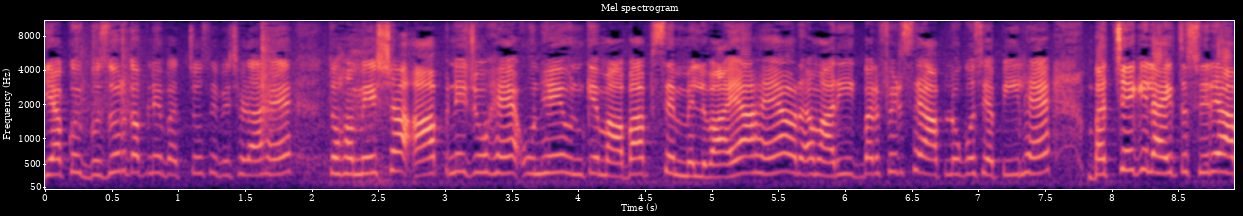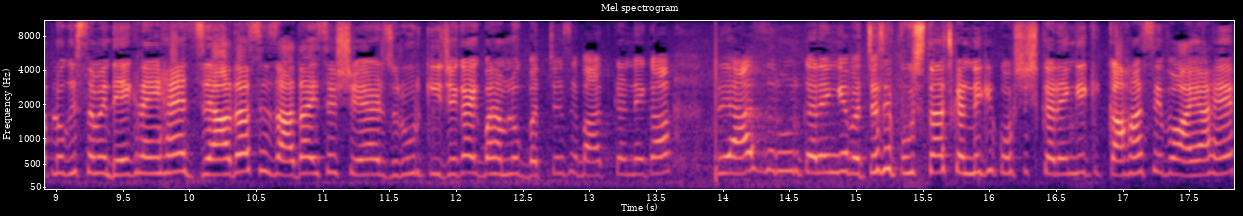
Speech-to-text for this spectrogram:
या कोई बुज़ुर्ग अपने बच्चों से बिछड़ा है तो हमेशा आपने जो है उन्हें उनके माँ बाप से मिलवाया है। और हमारी एक बार फिर से आप लोगों से अपील है, बच्चे की लाइव तस्वीरें आप लोग इस समय देख रहे हैं, ज़्यादा से ज़्यादा इसे शेयर ज़रूर कीजिएगा। एक बार हम लोग बच्चे से बात करने का प्रयास ज़रूर करेंगे, बच्चे से पूछताछ करने की कोशिश करेंगे कि कहाँ से वो आया है।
